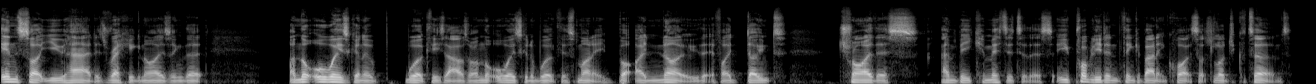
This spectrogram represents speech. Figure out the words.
insight you had is recognizing that I'm not always going to work these hours or I'm not always going to work this money, but I know that if I don't try this and be committed to this, you probably didn't think about it in quite such logical terms.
